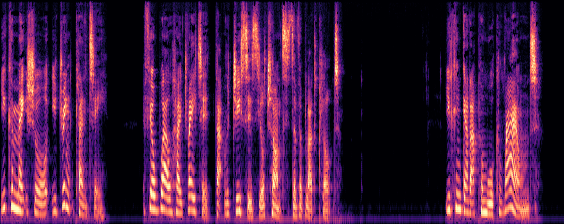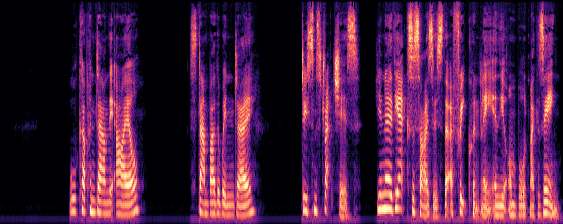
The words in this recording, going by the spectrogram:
You can make sure you drink plenty. If you're well hydrated, that reduces your chances of a blood clot. You can get up and walk around walk up and down the aisle, stand by the window, do some stretches. You know, the exercises that are frequently in the onboard magazine.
